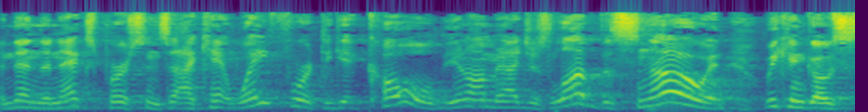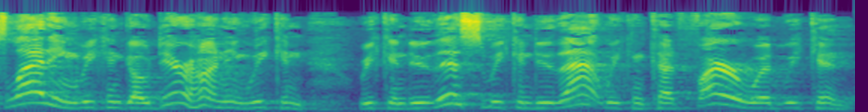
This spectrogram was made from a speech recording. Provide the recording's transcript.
And then the next person said, I can't wait for it to get cold. You know, I mean, I just love the snow and we can go sledding, we can go deer hunting, we can, we can do this, we can do that, we can cut firewood, we can,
